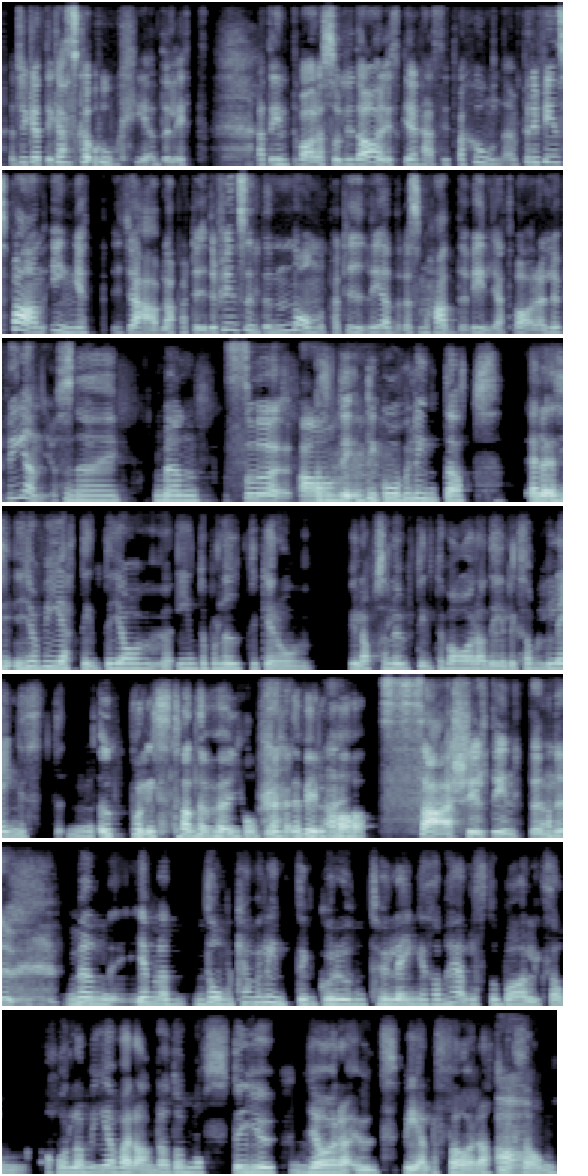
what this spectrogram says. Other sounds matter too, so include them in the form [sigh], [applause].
jag tycker att det är [laughs] ganska ohederligt att inte vara solidarisk i den här situationen. För det finns fan inget jävla parti. Det finns inte någon partiledare som hade velat vara Löfven just nu. Nej, men Så ja, alltså, det, det går väl inte att... Eller jag vet inte, jag är inte politiker och vill absolut inte vara. Det är liksom längst upp på listan över jobb jag inte vill ha. [laughs] särskilt inte nu. [laughs] Men jag menar, de kan väl inte gå runt hur länge som helst och bara liksom hålla med varandra. De måste ju göra utspel för att Ja. liksom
